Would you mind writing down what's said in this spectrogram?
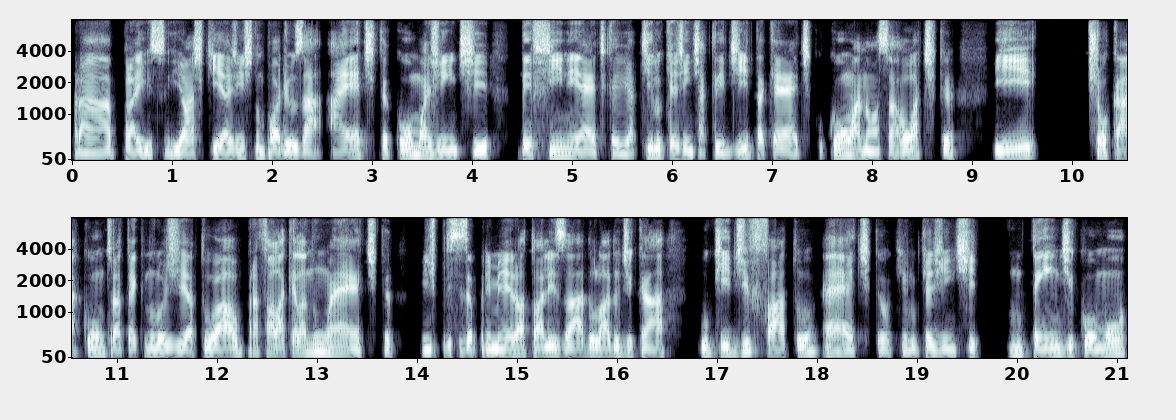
para isso. E eu acho que a gente não pode usar a ética como a gente define ética e aquilo que a gente acredita que é ético com a nossa ótica e chocar contra a tecnologia atual para falar que ela não é ética. A gente precisa primeiro atualizar do lado de cá o que de fato é ética, aquilo que a gente entende como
